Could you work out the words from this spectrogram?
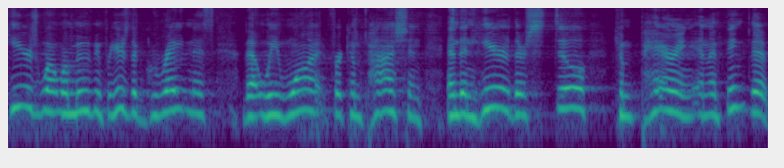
here's what we're moving for. Here's the greatness that we want for compassion. And then here they're still comparing. And I think that,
